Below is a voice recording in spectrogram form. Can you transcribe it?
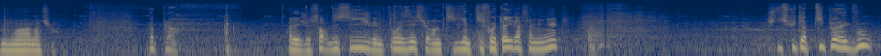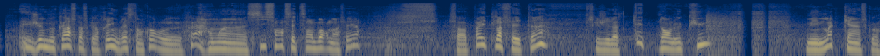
Voilà, tu vois. Hop là. Allez, je sors d'ici, je vais me poser sur un petit, un petit fauteuil là, 5 minutes. discute un petit peu avec vous et je me casse parce qu'après il me reste encore euh, au moins 600, 700 bornes à faire. Ça va pas être la fête, hein Parce que j'ai la tête dans le cul. Mais Mac 15 quoi.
